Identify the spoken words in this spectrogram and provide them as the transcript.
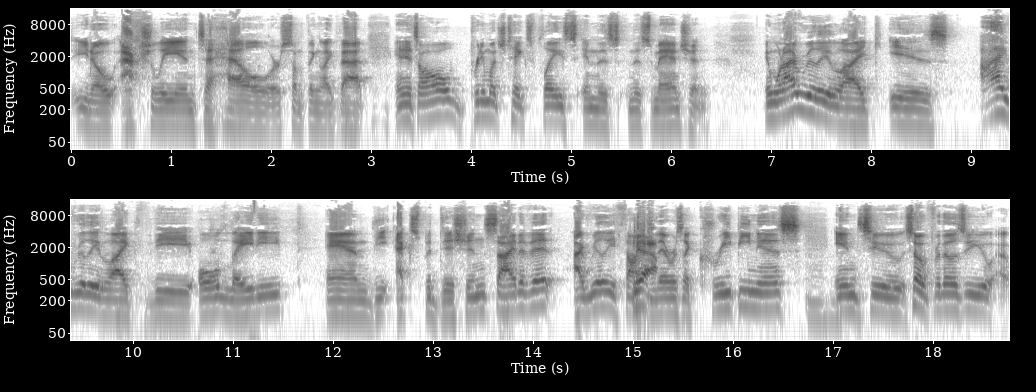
you know actually into hell or something like that. And it's all pretty much takes place in this in this mansion. And what I really like is I really like the old lady and the expedition side of it. I really thought Yeah. that there was a creepiness into. So for those of you, uh,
